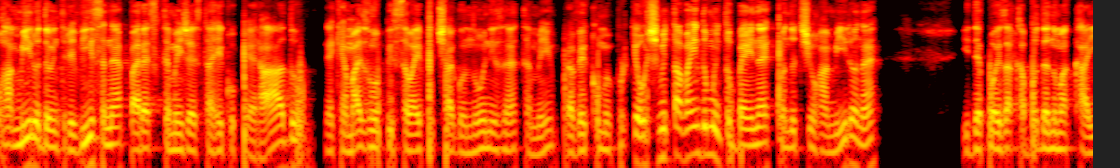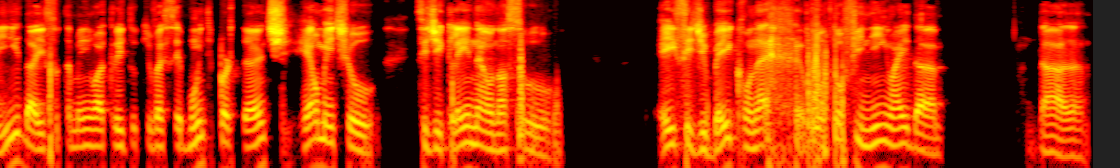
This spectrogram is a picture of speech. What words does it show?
o Ramiro deu entrevista, né? Parece que também já está recuperado, né? Que é mais uma opção aí para o Thiago Nunes, né? Também para ver como, porque o time estava indo muito bem, né? Quando tinha o Ramiro, né? E depois acabou dando uma caída. Isso também eu acredito que vai ser muito importante. Realmente o Sid Clay, né? O nosso Ace de Bacon, né? Voltou fininho aí da, da,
